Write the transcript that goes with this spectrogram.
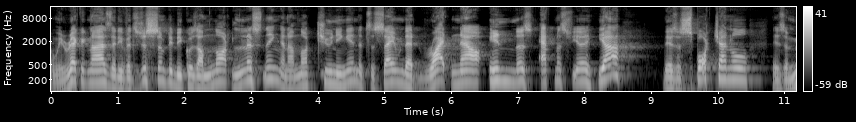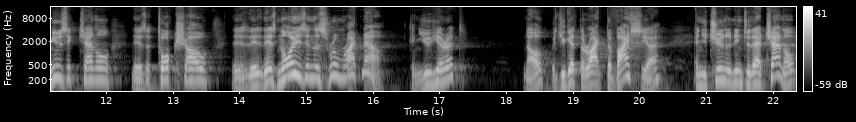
and we recognize that if it's just simply because I'm not listening and I'm not tuning in, it's the same that right now in this atmosphere here, there's a sport channel, there's a music channel, there's a talk show, there's, there's noise in this room right now. Can you hear it? No, but you get the right device here and you tune it into that channel,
